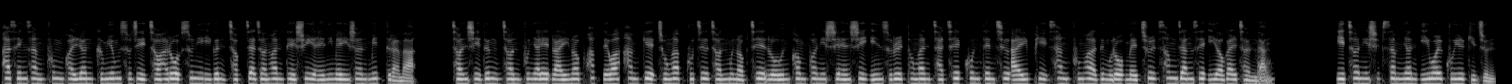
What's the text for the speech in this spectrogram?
파생 상품 관련 금융수지 저하로 순이익은 적자 전환 대시 애니메이션 및 드라마, 전시 등 전 분야의 라인업 확대와 함께 종합굿즈 전문업체 로운 컴퍼니 C&C 인수를 통한 자체 콘텐츠 IP 상품화 등으로 매출 성장세 이어갈 전망. 2023년 2월 9일 기준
